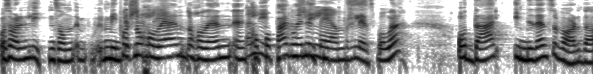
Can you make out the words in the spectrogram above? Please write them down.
Og så var det en liten sånn mindre, Nå holder jeg, nå holder jeg en, en kopp opp her. men En liten porselensbolle. Og der inni den så var det da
